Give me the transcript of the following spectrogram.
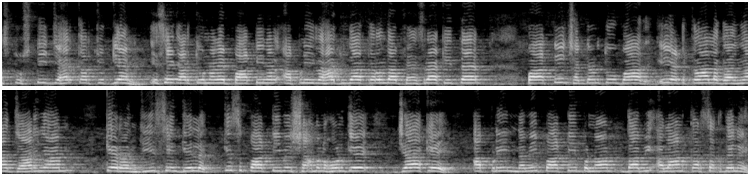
ਅਸੰਤੁਸ਼ਟੀ ਜ਼ਾਹਿਰ ਕਰ ਚੁੱਕੇ ਹਨ। ਇਸੇ ਕਰਕੇ ਉਹਨਾਂ ਨੇ ਪਾਰਟੀ ਨਾਲ ਆਪਣੀ ਰਾਹ ਜੁਦਾ ਕਰਨ ਦਾ ਫੈਸਲਾ ਕੀਤਾ ਪਾਰਟੀ ਛੱਡਣ ਤੋਂ ਬਾਅਦ ਇਹ ਅਟਕਾਂ ਲਗਾਈਆਂ ਜਾ ਰਹੀਆਂ ਹਨ। ਕਿ ਰਣਜੀਤ ਸਿੰਘ ਗਿੱਲ ਕਿਸ ਪਾਰਟੀ ਵਿੱਚ ਸ਼ਾਮਲ ਹੋਣਗੇ, ਜਾ ਕੇ ਆਪਣੀ ਨਵੀਂ ਪਾਰਟੀ ਬਣਾਉਣ ਦਾ ਵੀ ਐਲਾਨ ਕਰ ਸਕਦੇ ਨੇ।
